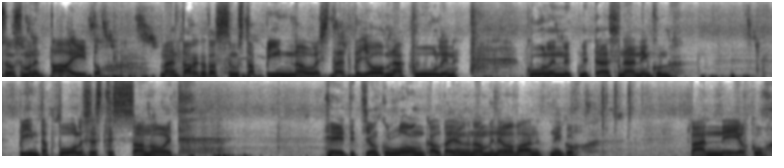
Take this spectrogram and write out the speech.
se on semmoinen taito. Mä en tarkoita semmoista pinnallista, että joo, minä kuulin, kuulin nyt mitä sinä niin kuin pintapuolisesti sanoit. Heitit jonkun lonkalta, jonkun ominen on vaan nyt niinku pänni joku.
